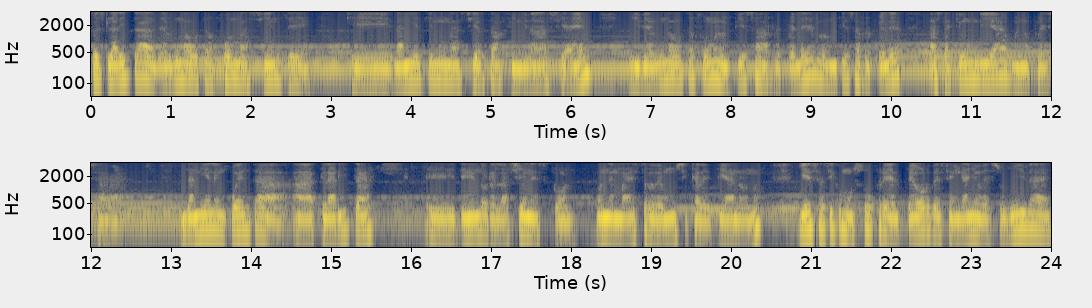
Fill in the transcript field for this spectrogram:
pues Clarita de alguna u otra forma siente que Daniel tiene una cierta afinidad hacia él y de alguna u otra forma lo empieza a repeler, lo empieza a repeler hasta que un día, bueno, pues Daniel encuentra a, Clarita eh, teniendo relaciones con, con el maestro de música de piano, ¿no? Y es así como sufre el peor desengaño de su vida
